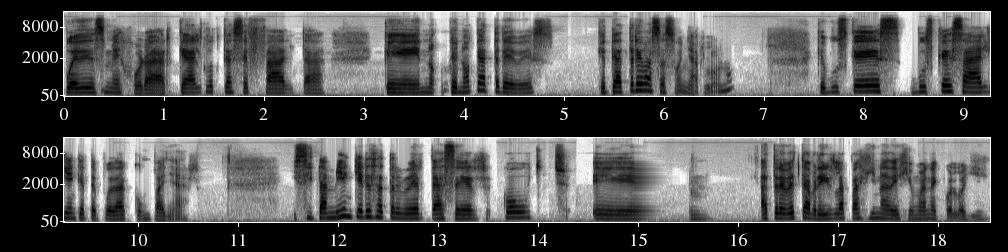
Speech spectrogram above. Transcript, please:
puedes mejorar, que algo te hace falta, que no, que no te atreves, que te atrevas a soñarlo, ¿no? Que busques, busques a alguien que te pueda acompañar. Y si también quieres atreverte a ser coach, eh, atrévete a abrir la página de Human Ecology.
